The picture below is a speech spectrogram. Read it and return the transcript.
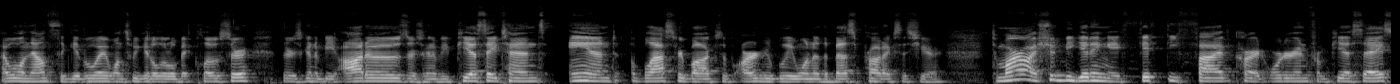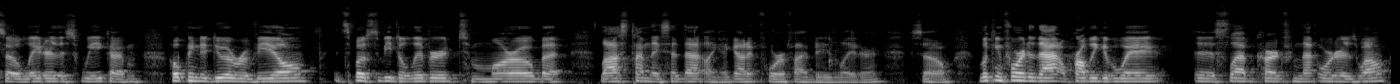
I will announce the giveaway once we get a little bit closer. There's going to be autos, there's going to be PSA 10s, and a blaster box of arguably one of the best products this year. Tomorrow I should be getting a 55 card order in from PSA, so later this week I'm hoping to do a reveal. It's supposed to be delivered tomorrow, but last time they said that, like I got it four or five days later. So looking forward to that. I'll probably give away a slab card from that order as well.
